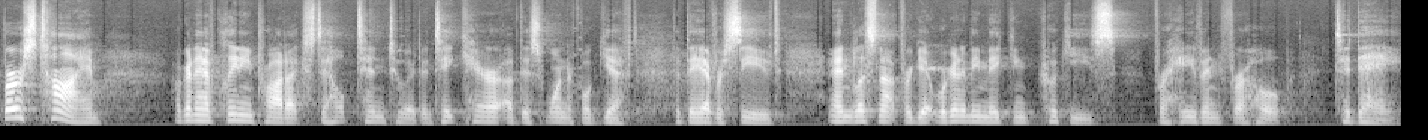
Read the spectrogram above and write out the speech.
first time. Are going to have cleaning products to help tend to it and take care of this wonderful gift that they have received. And let's not forget, we're going to be making cookies for Haven for Hope today,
